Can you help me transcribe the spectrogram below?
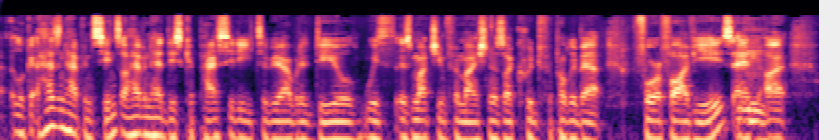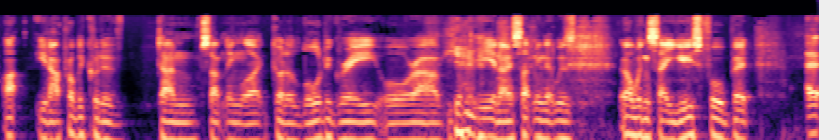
I look, it hasn't happened since. I haven't had this capacity to be able to deal with as much information as I could for probably about four or five years, and Mm. I, I, you know, I probably could have done something like got a law degree or um, you know something that was I wouldn't say useful, but uh,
